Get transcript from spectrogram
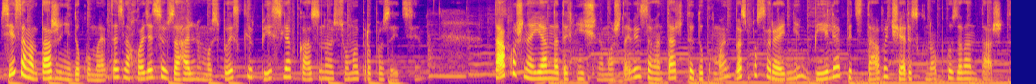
Всі завантажені документи знаходяться в загальному списку після вказаної суми пропозиції. Також наявна технічна можливість завантажити документ безпосередньо біля підстави через кнопку Завантажити.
